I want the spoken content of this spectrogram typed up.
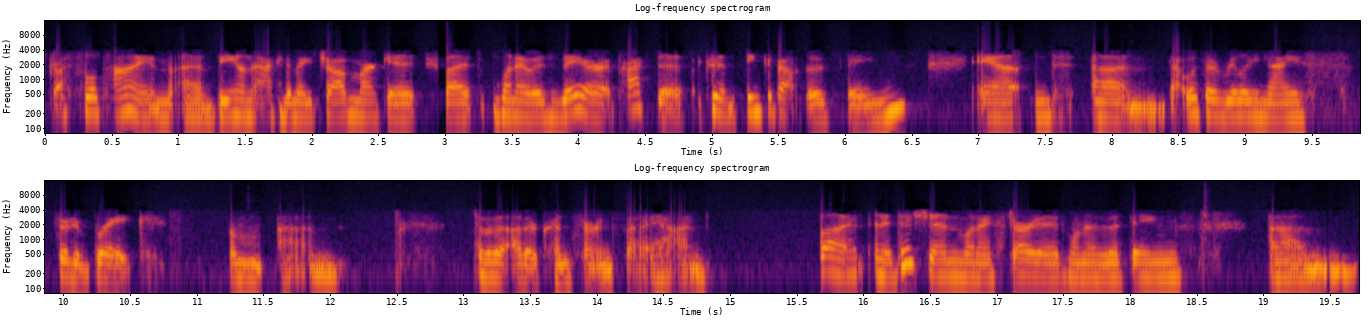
stressful time uh, being on the academic job market. But when I was there at practice, I couldn't think about those things. And um, that was a really nice sort of break from um, some of the other concerns that I had. But in addition, when I started, one of the things um,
